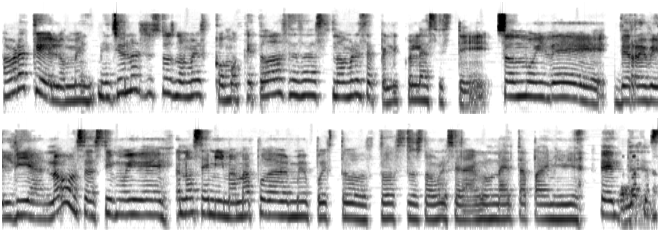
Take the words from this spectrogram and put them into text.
Ahora que lo mencionas estos nombres, como que todos esos nombres de películas este, son muy de, de, rebeldía, ¿no? O sea, sí, muy de, no sé, mi mamá pudo haberme puesto todos esos nombres en alguna etapa de mi vida. Además, es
